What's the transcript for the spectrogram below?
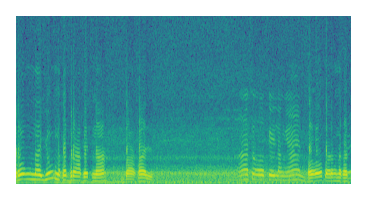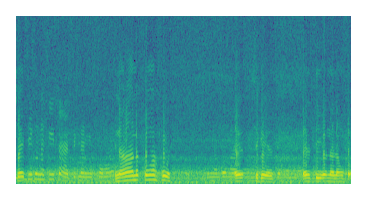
wrong na yung naka-bracket na bakal. Ah, so okay lang yan. Oo, parang Pero naka-check. hindi ko nakita. ah. Tignan ko nga. Hinahanap ko nga po. Tignan ko nga. L- sige, L- LTO na lang po.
